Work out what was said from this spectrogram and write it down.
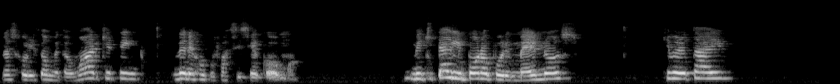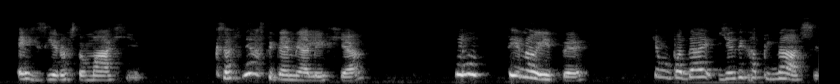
να ασχοληθώ με το marketing, δεν έχω αποφασίσει ακόμα. Με κοιτάει λοιπόν απορριμμένος και με ρωτάει, έχεις γύρω στο μάχη. Ξαφνιάστηκα είναι η αλήθεια Λέω, τι εννοείται. Και μου απαντάει, γιατί θα πεινάσει.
